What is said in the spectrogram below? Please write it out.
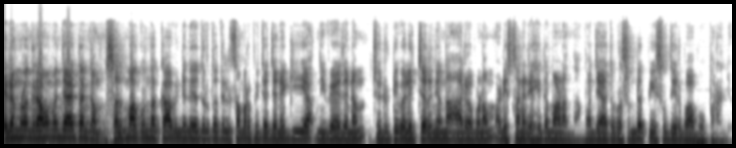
ഏലംകുളം ഗ്രാമപഞ്ചായത്ത് അംഗം സൽമ കുന്നക്കാവിന്റെ നേതൃത്വത്തിൽ സമർപ്പിച്ച ജനകീയ നിവേദനം ചുരുട്ടി വലിച്ചെറിഞ്ഞെന്ന ആരോപണം അടിസ്ഥാനരഹിതമാണെന്ന് പഞ്ചായത്ത് പ്രസിഡന്റ് പി സുധീർ ബാബു പറഞ്ഞു.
